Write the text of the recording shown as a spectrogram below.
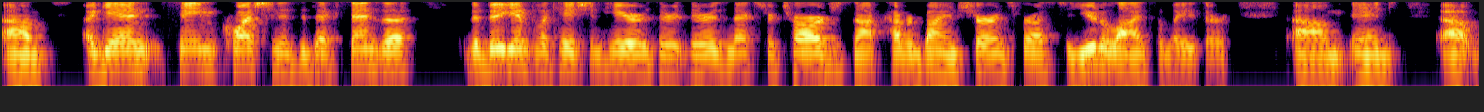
Um, again, same question as the Dextenza. The big implication here is there, there is an extra charge. It's not covered by insurance for us to utilize the laser. Um, and uh,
